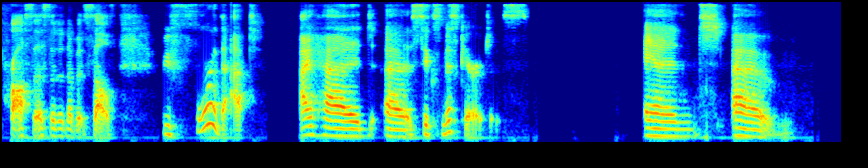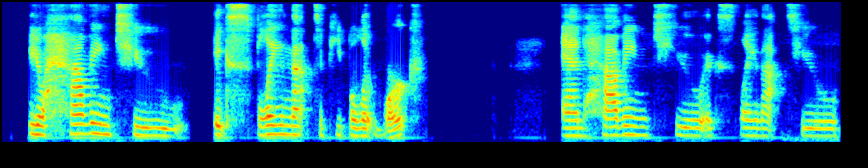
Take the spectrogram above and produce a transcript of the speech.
process in and of itself. Before that, I had uh, six miscarriages, and um, you know, having to explain that to people at work, and having to explain that to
